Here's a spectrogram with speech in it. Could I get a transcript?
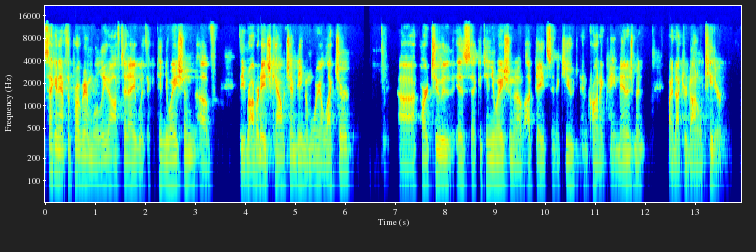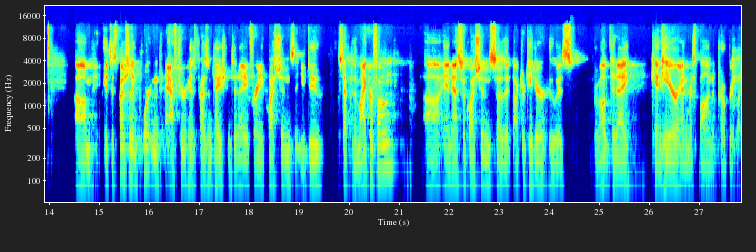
second half of the program will lead off today with the continuation of the Robert H. Couch MD Memorial Lecture uh, part two is a continuation of updates in acute and chronic pain management by Dr. Donald Teater. Um, it's especially important after his presentation today for any questions that you do step to the microphone uh, and ask the questions so that Dr. Teater, who is remote today, can hear and respond appropriately.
